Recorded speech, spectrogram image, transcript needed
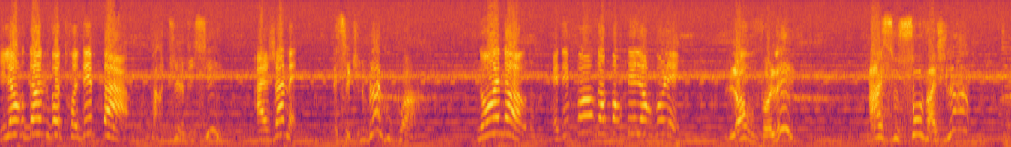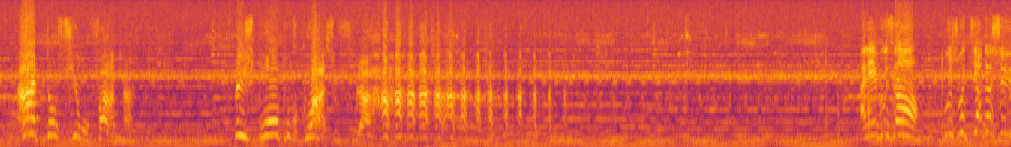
Il ordonne votre départ. Partir d'ici? À jamais. C'est une blague ou quoi? Non un ordre et défense d'emporter leur volet. L'or volé À ce sauvage-là? Attention, femme Il se prend pour quoi, ce fou-là? Allez-vous-en, ou je vous tire dessus.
